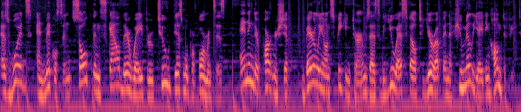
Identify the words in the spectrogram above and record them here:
as Woods and Mickelson sulked and scowled their way through two dismal performances ending their partnership barely on speaking terms as the US fell to Europe in a humiliating home defeat.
